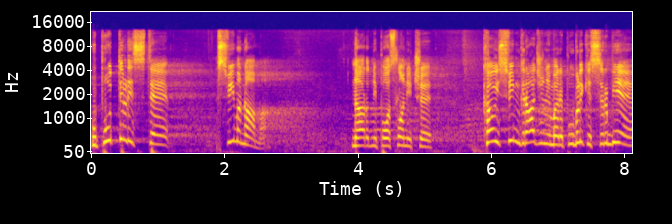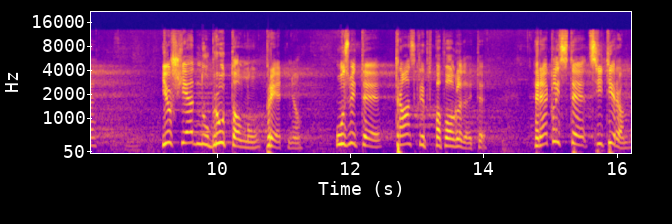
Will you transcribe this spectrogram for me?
Uputili ste svima nama, narodni poslaniče, kao i svim građanima Republike Srbije, još jednu brutalnu pretnju. Uzmite transkript pa pogledajte. Rekli ste, citiram:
